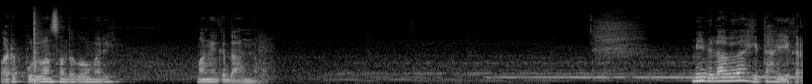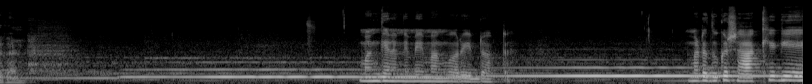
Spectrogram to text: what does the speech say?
ඔයාට පුළුවන් සඳගෝමරී මම ඒක දන්නවා. මේ වෙලාව හිත හයිය කරගන්න. මං ගැන නෙමේ මං වරේ ඩොක්ටර්. මට දුක ශාක්‍යගේ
